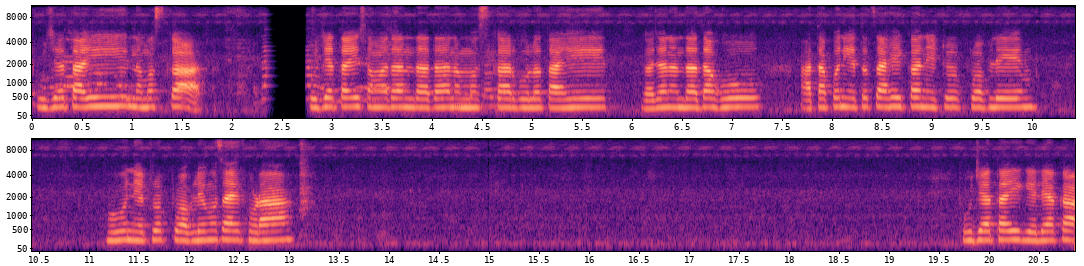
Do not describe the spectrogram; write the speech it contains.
पूजाताई नमस्कार. पूजाताई समाधान दादा नमस्कार बोलत आहेत. गजानन दादा हो. आता पण येतच आहे का नेटवर्क प्रॉब्लेम? हो नेटवर्क प्रॉब्लेमच आहे थोडा. पूजाताई गेल्या का?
